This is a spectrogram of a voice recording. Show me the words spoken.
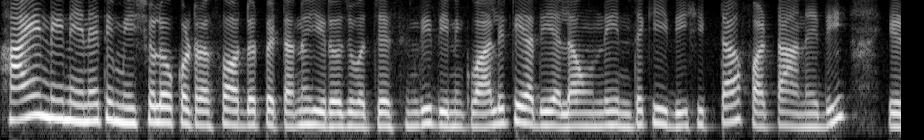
హాయ్ అండి. నేనైతే మీషోలో ఒక డ్రెస్ ఆర్డర్ పెట్టాను. ఈరోజు వచ్చేసింది. దీని క్వాలిటీ అది ఎలా ఉంది? ఇంతకీ ఇది హిట్టా ఫట్టా అనేది ఈ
